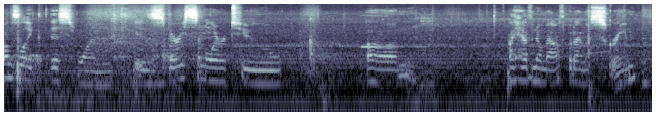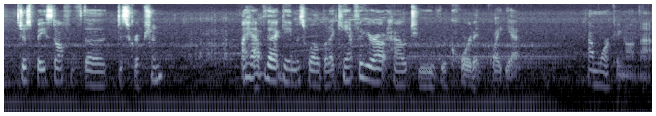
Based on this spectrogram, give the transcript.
Sounds like this one is very similar to um, I Have No Mouth But I Must Scream, just based off of the description. I have that game as well, but I can't figure out how to record it quite yet. I'm working on that.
